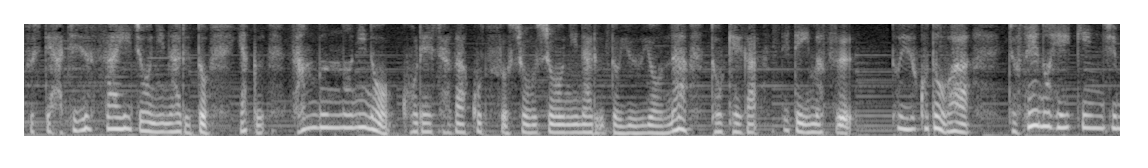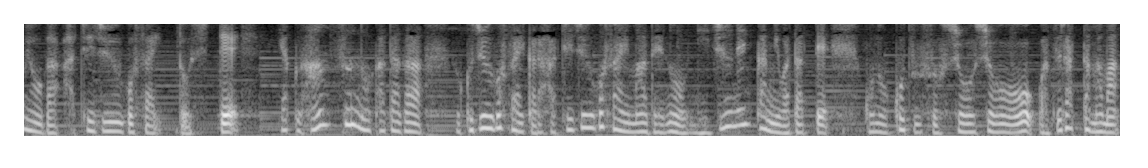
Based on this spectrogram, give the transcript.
そして80歳以上になると約3分の2の高齢者が骨粗しょう症になるというような統計が出ています。ということは女性の平均寿命が85歳として約半数の方が65歳から85歳までの20年間にわたってこの骨粗鬆症を患ったまま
